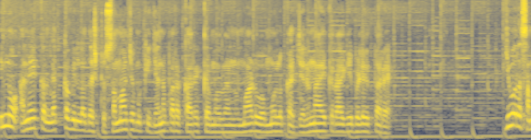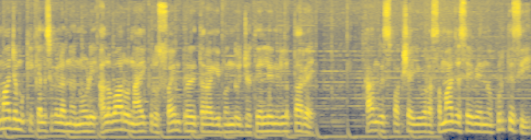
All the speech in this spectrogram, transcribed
ಇನ್ನು ಅನೇಕ ಲೆಕ್ಕವಿಲ್ಲದಷ್ಟು ಸಮಾಜಮುಖಿ ಜನಪರ ಕಾರ್ಯಕ್ರಮಗಳನ್ನು ಮಾಡುವ ಮೂಲಕ ಜನನಾಯಕರಾಗಿ ಬೆಳೆಯುತ್ತಾರೆ. ಇವರ ಸಮಾಜಮುಖಿ ಕೆಲಸಗಳನ್ನು ನೋಡಿ ಹಲವಾರು ನಾಯಕರು ಸ್ವಯಂ ಪ್ರೇರಿತರಾಗಿ ಬಂದು ಜೊತೆಯಲ್ಲಿ ನಿಲ್ಲುತ್ತಾರೆ. ಕಾಂಗ್ರೆಸ್ ಪಕ್ಷ ಇವರ ಸಮಾಜ ಸೇವೆಯನ್ನು ಗುರುತಿಸಿ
